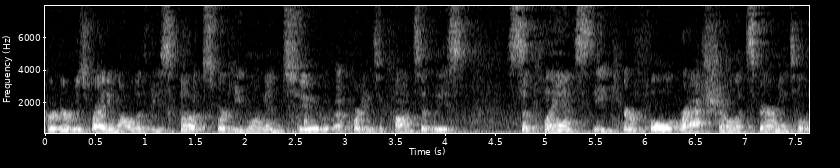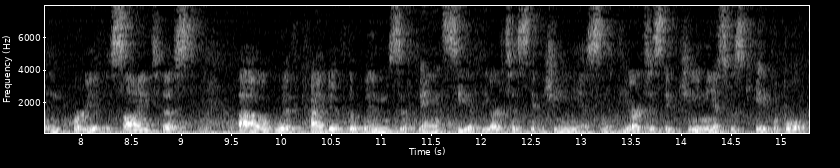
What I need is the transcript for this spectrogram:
Herder was writing all of these books where he wanted to, according to Kant at least, supplant the careful, rational, experimental inquiry of the scientist uh, with kind of the whims of fancy of the artistic genius, and that the artistic genius was capable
